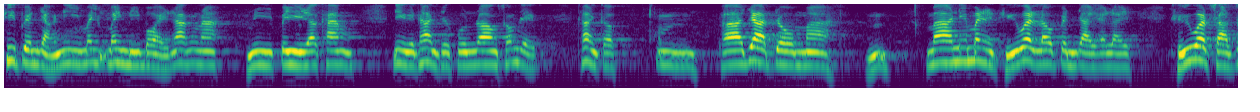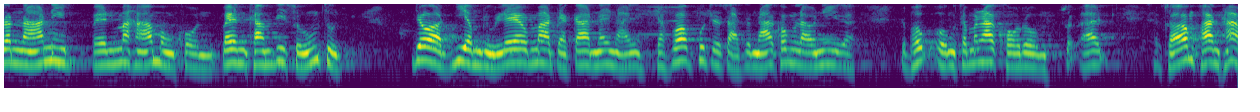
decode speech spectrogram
ที่เป็นอย่างนี้ไม่ไม่มีบ่อยนักนะ มีปีละครั้ง นี่คือท่านเจ้าคุณรองสมเด็จ ท่านกับพาญาติโยมมา มานี่ไม่ได้ถือว่าเราเป็นใหญ่อะไร ถือว่าศาสนานี่เป็นมหามงคล เป็นธรรมที่สูงสุด ยอดเยี่ยมอยู่แล้วมาแต่การไหนๆเฉพาะพุทธศาสนาของเรานี่ก็จะพบองค์สมณะโคดมสองพันห้า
